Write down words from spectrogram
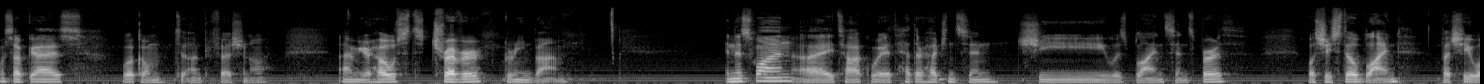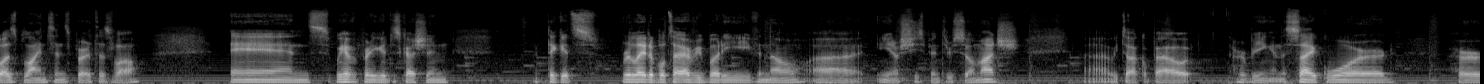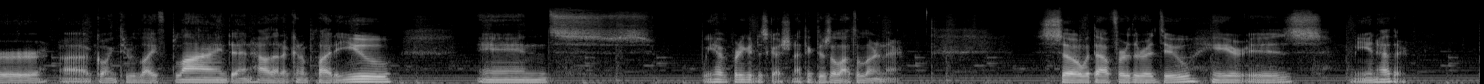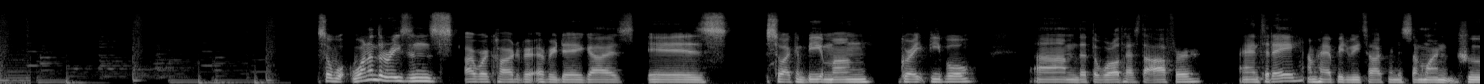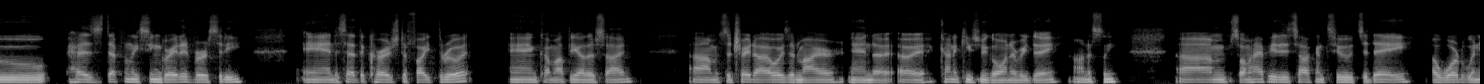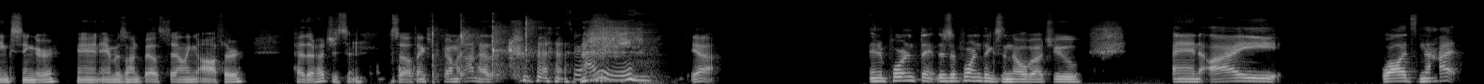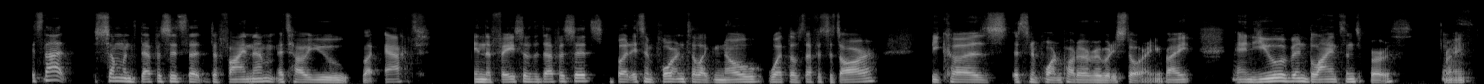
What's up, guys? Welcome to Unprofessional. I'm your host, Trevor Greenbaum. In this one, I talk with Heather Hutchinson. She was blind since birth. Well, she's still blind, but she was blind since birth as well. And we have a pretty good discussion. I think it's relatable to everybody, even though, uh, you know, she's been through so much. Uh, we talk about her being in the psych ward, her uh, going through life blind, and how that can apply to you. And we have a pretty good discussion. I think there's a lot to learn there. So, without further ado, here is me and Heather. So, one of the reasons I work hard every day, guys, is so I can be among great people um, that the world has to offer. And today, I'm happy to be talking to someone who has definitely seen great adversity and has had the courage to fight through it and come out the other side. Um, it's a trait I always admire, and it kind of keeps me going every day, honestly. Um, so I'm happy to be talking to today award-winning singer and Amazon best-selling author Heather Hutchinson. So thanks for coming on, Heather. thanks for having me. yeah. An important thing. There's important things to know about you, and I, while it's not, it's not someone's deficits that define them. It's how you like act in the face of the deficits but it's important to like know what those deficits are because it's an important part of everybody's story right and you have been blind since birth yes.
